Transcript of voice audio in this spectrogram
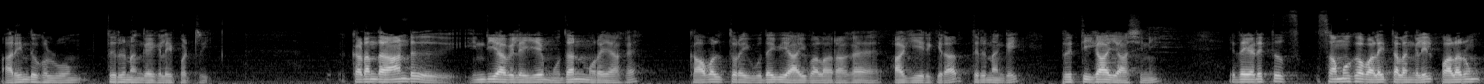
அறிந்து கொள்வோம் திருநங்கைகளை பற்றி. கடந்த ஆண்டு இந்தியாவிலேயே முதன் முறையாக காவல்துறை உதவி ஆய்வாளராக ஆகியிருக்கிறார் திருநங்கை பிரித்திகா யாஷினி. இதையடுத்து சமூக வலைத்தளங்களில் பலரும்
